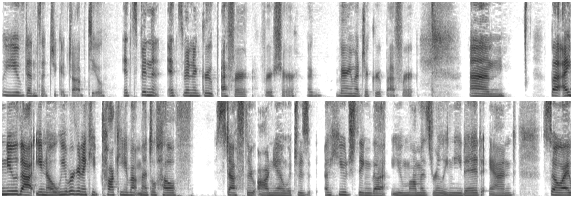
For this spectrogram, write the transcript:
Well, you've done such a good job too. It's been it's been a group effort for sure, a, very much a group effort. Um, but I knew that you know we were going to keep talking about mental health stuff through Anya, which was a huge thing that you mamas really needed, and so I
